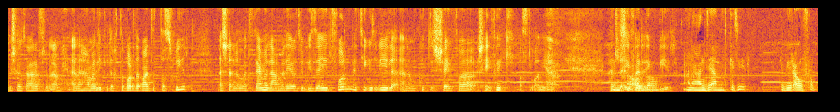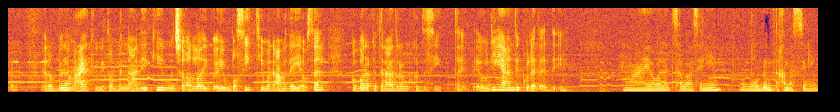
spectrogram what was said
مش هتعرفي ملامحي أنا هعمل لك الاختبار ده بعد التصوير عشان لما تتعمل العملية وتبقي زي الفل تيجي تقولي لا أنا ما كنتش شايفة شايفاكي أصلا يعني. هتلاقي فرق. كبير. أنا عندي أمل كتير كبير قوي في ربنا. ربنا معاكي ويطمنا عليكي وإن شاء الله يبقى يوم بسيط يوم العملية وسهل ببركة العذراء والقديسين. طيب قولي لي عندك ولاد قد إيه؟ معايا ولد سبع سنين وبنت خمس سنين.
